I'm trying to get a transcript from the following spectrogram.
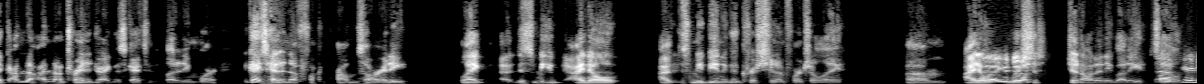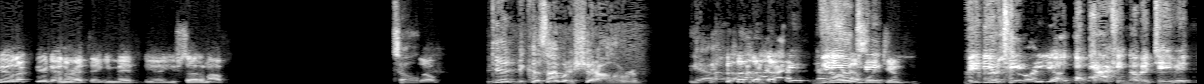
Like, I'm not. I'm not trying to drag this guy through the mud anymore. The guy's had enough fucking problems already. Like, uh, this is me. I know. I, this is me being a good Christian. Unfortunately, um, I don't you're wish doing- to shit on anybody. Yeah, So, if you're doing it, you're doing the right thing. You made, you know, you set him up. so So You did because I would have shit all over him. yeah. I mean, I, Definitely, videotape, videotape the, uh, the packing of it, David.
